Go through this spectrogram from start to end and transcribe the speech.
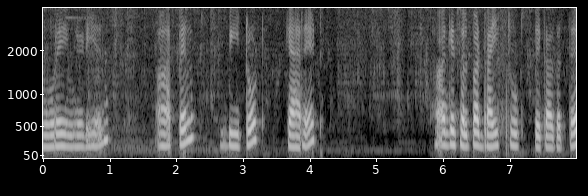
ಮೂರೇ ಇಂಗ್ರೀಡಿಯೆಂಟ್ಸ್ ಆ್ಯಪಲ್ ಬೀಟ್ರೋಟ್, ಕ್ಯಾರೆಟ್ ಹಾಗೆ ಸ್ವಲ್ಪ ಡ್ರೈ ಫ್ರೂಟ್ಸ್ ಬೇಕಾಗುತ್ತೆ.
